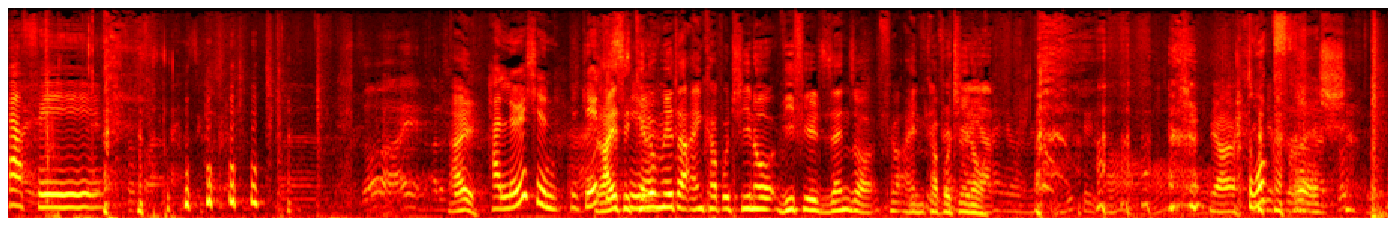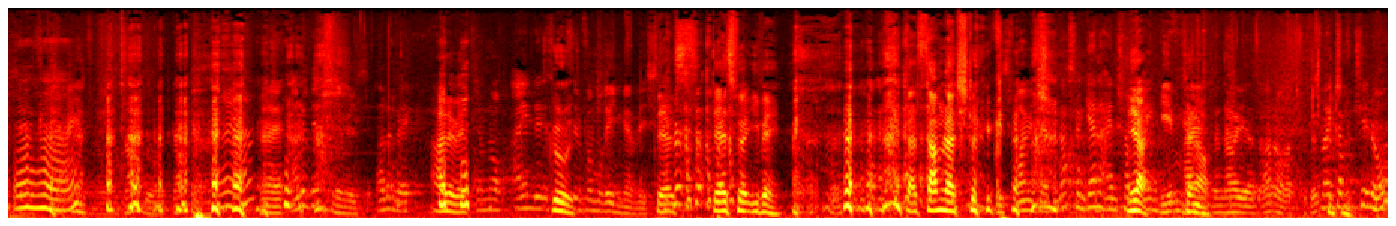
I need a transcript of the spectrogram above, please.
Kaffee. Hi. Hallöchen, wie geht 30 es dir? Kilometer, ein Cappuccino. Wie viel Sensor für einen Cappuccino? Ja, Druckfrisch. Äh, alle weg nämlich, alle weg. alle weg. Wir haben noch einen, der ist Gut. ein bisschen vom Regen erwischt. Der ist, der ist für Ebay. Das Sammlerstück. Ich freue mich, du darfst mir gerne einen Shot Ja, reingeben, genau. dann habe ich jetzt auch noch was. Das ist mein Cappuccino.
